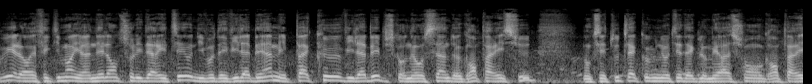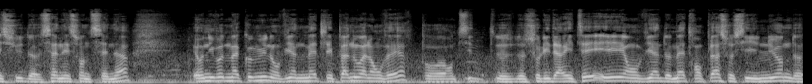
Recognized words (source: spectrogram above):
Oui, alors effectivement, il y a un élan de solidarité au niveau des Villabéens, mais pas que Villabé, puisqu'on est au sein de Grand Paris Sud. Donc c'est toute la communauté d'agglomération Grand Paris Sud, Seine et son Sénat. Et au niveau de ma commune, on vient de mettre les panneaux à l'envers pour en titre de, solidarité et on vient de mettre en place aussi une urne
